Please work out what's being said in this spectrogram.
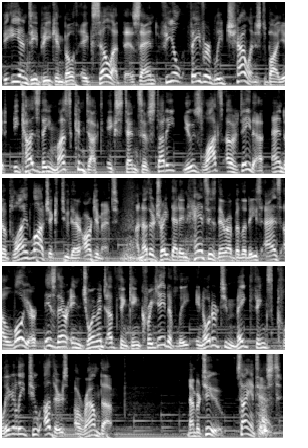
The ENTP can both excel at this and feel favorably challenged by it because they must conduct extensive study, use lots of data, and apply logic to their argument. Another trait that enhances their abilities as a lawyer is their enjoyment of thinking creatively in order to make things clearly to others around them. Number 2. Scientist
